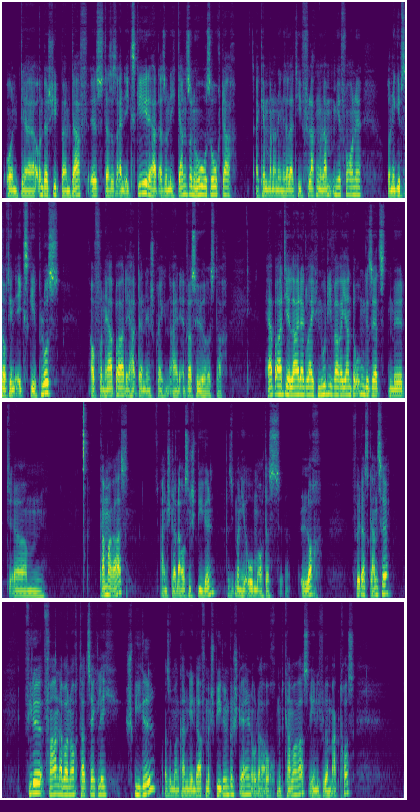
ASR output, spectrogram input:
Und der Unterschied beim DAF ist, das ist ein XG, der hat also nicht ganz so ein hohes Hochdach. Erkennt man an den relativ flachen Lampen hier vorne. Und dann gibt es noch den XG Plus, auch von Herpa, der hat dann entsprechend ein etwas höheres Dach. Herber hat hier leider gleich nur die Variante umgesetzt mit ähm, Kameras anstatt Außenspiegeln. Da sieht man hier oben auch das Loch für das Ganze. Viele fahren aber noch tatsächlich Spiegel, also man kann den DAF mit Spiegeln bestellen oder auch mit Kameras, ähnlich wie beim Actros.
